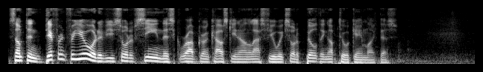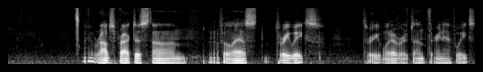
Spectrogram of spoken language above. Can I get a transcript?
something different for you, or have you sort of seen this Rob Gronkowski now in the last few weeks, sort of building up to a game like this? Yeah, Rob's practiced um, you know, for the last three weeks, three whatever it's done, three and a half weeks.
